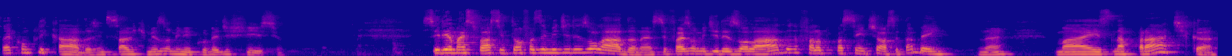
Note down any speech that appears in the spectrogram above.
Então é complicado, a gente sabe que mesmo a mini curva é difícil. Seria mais fácil, então, fazer medida isolada, né? Você faz uma medida isolada, fala para o paciente, ó, oh, você está bem, né? Mas, na prática,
